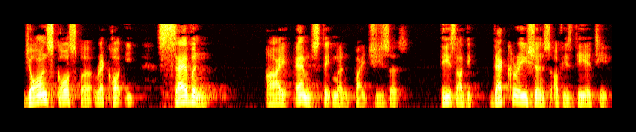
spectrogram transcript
John's gospel record seven I am statement by Jesus. These are the declarations of his deity.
